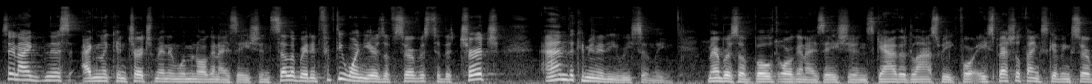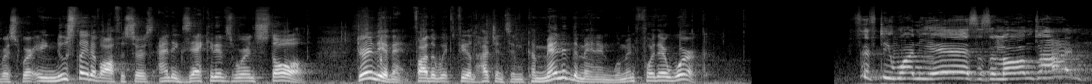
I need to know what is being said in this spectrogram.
St. Agnes Anglican Church Men and Women Organization celebrated 51 years of service to the church and the community recently. Members of both organizations gathered last week for a special Thanksgiving service where a new slate of officers and executives were installed. During the event, Father Whitfield Hutchinson commended the men and women for their work. 51 years is a long time.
